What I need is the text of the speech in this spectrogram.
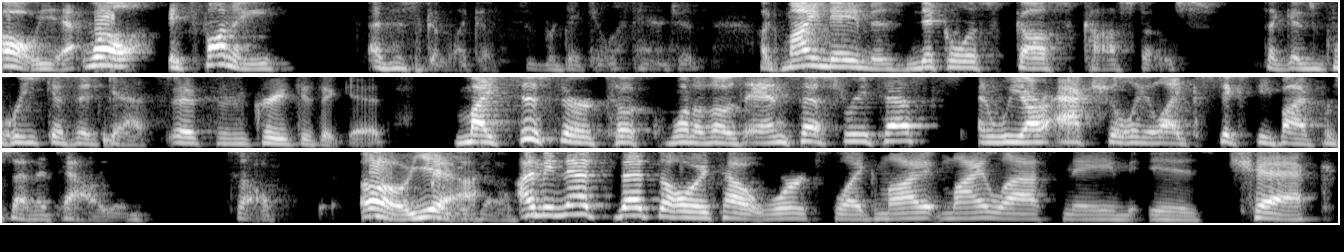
Oh yeah. Well, it's funny. Uh, this is gonna like a ridiculous tangent. Like my name is Nicholas Gus Kostos. It's like as Greek as it gets. It's as Greek as it gets. My sister took one of those ancestry tests, and we are actually like 65% Italian. So Oh yeah. I mean that's that's always how it works. Like my my last name is Czech,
